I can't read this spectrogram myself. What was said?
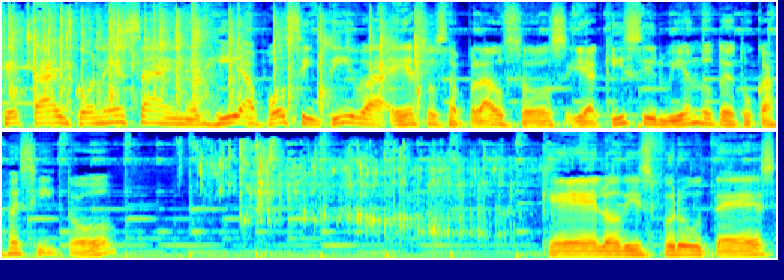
¿Qué tal con esa energía positiva, esos aplausos y aquí sirviéndote tu cafecito? Que lo disfrutes.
